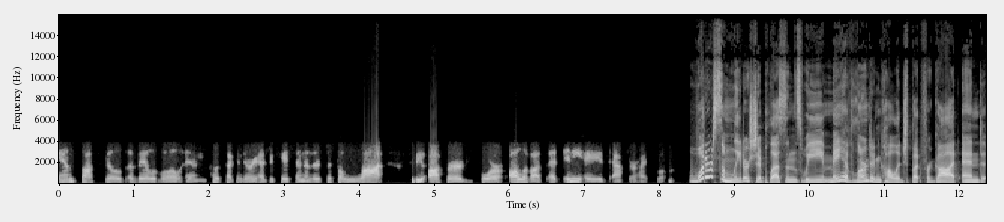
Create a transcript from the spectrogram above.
and soft skills available in post-secondary education, and there's just a lot to be offered for all of us at any age after high school. What are some leadership lessons we may have learned in college but forgot, and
